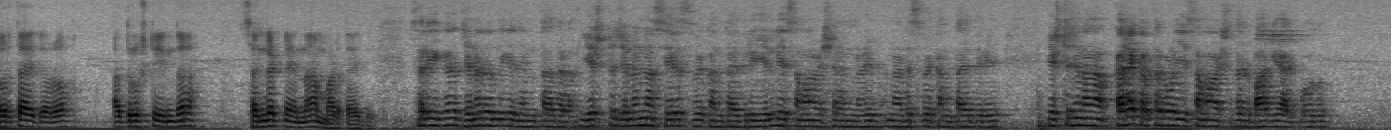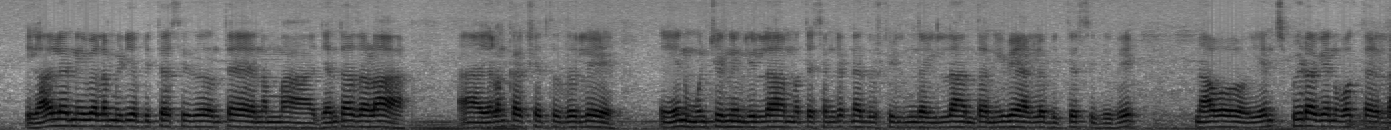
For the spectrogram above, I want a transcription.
ಬರ್ತಾ ಇದ್ದಾರೋ, ಆ ದೃಷ್ಟಿಯಿಂದ ಸಂಘಟನೆಯನ್ನು ಮಾಡ್ತಾಯಿದ್ದೀವಿ ಸರ್, ಈಗ ಜನರೊಂದಿಗೆ ಜನತಾದಳ ಎಷ್ಟು ಜನನ ಸೇರಿಸ್ಬೇಕಂತ ಇದ್ರಿ, ಎಲ್ಲಿ ಸಮಾವೇಶ ನಡಿ ನಡೆಸ್ಬೇಕಂತ ಇದ್ದೀರಿ ಎಷ್ಟು ಜನ ಕಾರ್ಯಕರ್ತರುಗಳು ಈ ಸಮಾವೇಶದಲ್ಲಿ ಭಾಗಿಯಾಗ್ಬೋದು? ಈಗಾಗಲೇ ನೀವೆಲ್ಲ ಮೀಡಿಯಾ ಬಿತ್ತರಿಸಿದಂತೆ ನಮ್ಮ ಜನತಾದಳ ಯಲಂಕ ಕ್ಷೇತ್ರದಲ್ಲಿ ಏನು ಮುಂಚೂಣಿಯಲ್ಲಿಲ್ಲ ಮತ್ತು ಸಂಘಟನೆ ದೃಷ್ಟಿಯಿಂದ ಇಲ್ಲ ಅಂತ ನೀವೇ ಆಗಲೇ ಬಿತ್ತರಿಸಿದ್ದೀವಿ ನಾವು ಏನು ಸ್ಪೀಡಾಗಿ ಏನು ಹೋಗ್ತಾ ಇಲ್ಲ.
